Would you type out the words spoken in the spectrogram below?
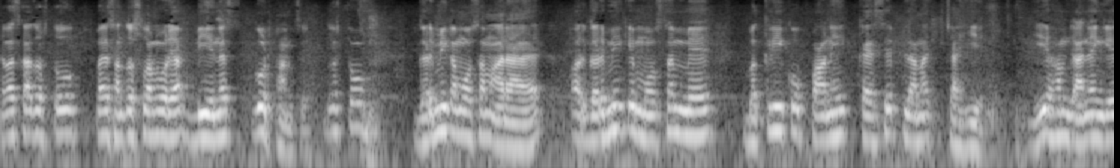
नमस्कार दोस्तों, मैं Santosh Kumar Maurya B N S goat farm से। दोस्तों, गर्मी का मौसम आ रहा है और गर्मी के मौसम में बकरी को पानी कैसे पिलाना चाहिए? ये हम जानेंगे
